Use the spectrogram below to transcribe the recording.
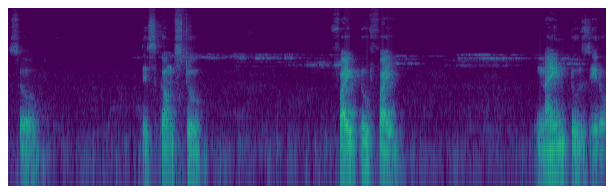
So this comes to 5 to 5 920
